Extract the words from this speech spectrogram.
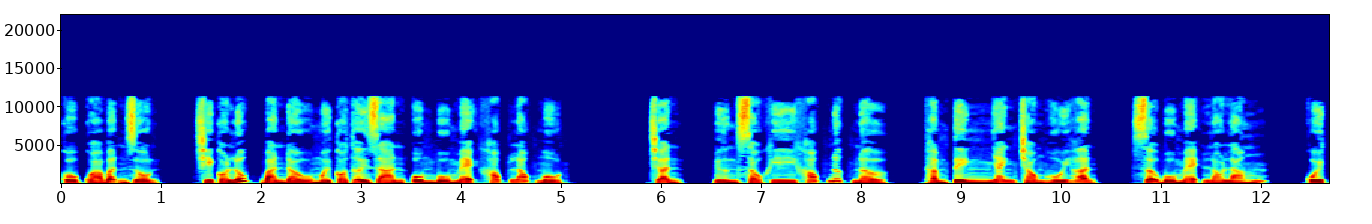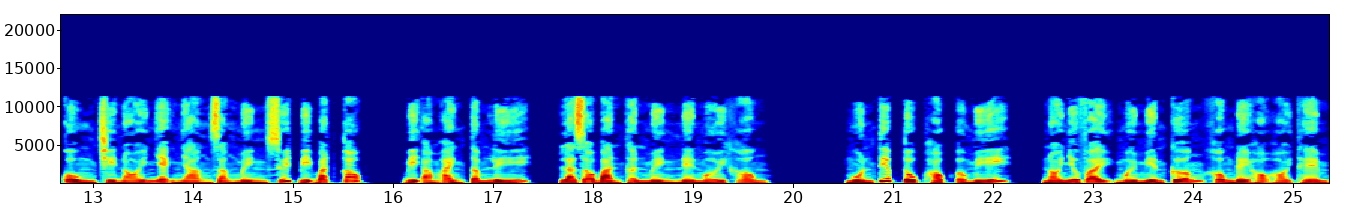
Cô quá bận rộn, chỉ có lúc ban đầu mới có thời gian ôm bố mẹ khóc lóc một. Trận, nhưng sau khi khóc nức nở, thẩm tình nhanh chóng hối hận, sợ bố mẹ lo lắng, cuối cùng chỉ nói nhẹ nhàng rằng mình suýt bị bắt cóc, bị ám ảnh tâm lý, là do bản thân mình nên mới không. Muốn tiếp tục học ở Mỹ, nói như vậy mới miễn cưỡng không để họ hỏi thêm,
